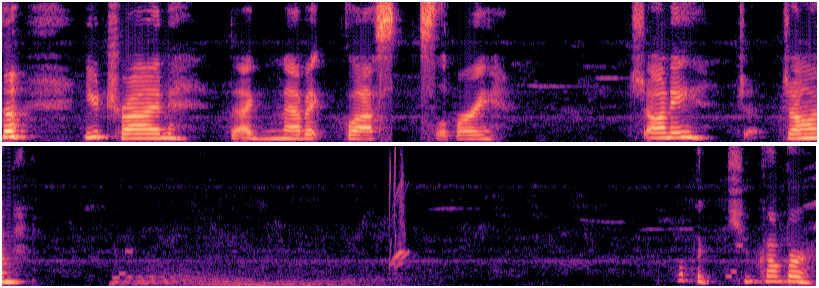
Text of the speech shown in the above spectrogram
you tried. Dagnabbit glass slippery. Johnny? J John? What the cucumber?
